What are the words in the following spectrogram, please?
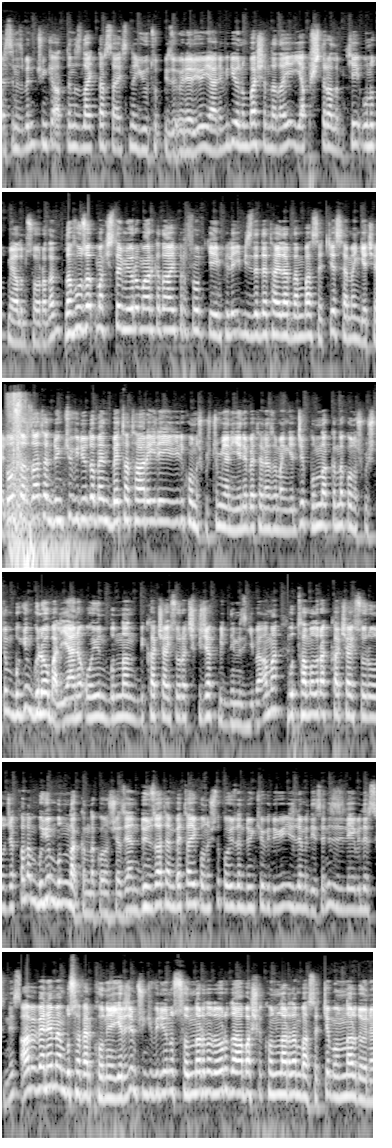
edersiniz beni. Çünkü attığınız like'lar sayesinde YouTube bizi öneriyor. Yani videonun başında dahi yapıştıralım ki unutmayalım sonradan. Lafı uzatmak istemiyorum. Arkada Hyperfront gameplay. Biz de detaylardan bahsedeceğiz. Hemen geçelim. Dostlar zaten dünkü videoda ben beta tarihiyle ilgili konuşmuştum. Yani yeni beta ne zaman gelecek? Bunun hakkında konuşmuştum. Bugün global. Yani oyun bundan birkaç ay sonra çıkacak bildiğimiz gibi ama bu tam olarak kaç ay sonra olacak falan. Bugün bunun hakkında konuşacağız. Yani dün zaten betayı konuştuk. O yüzden dünkü videoyu izlemediyseniz izleyebilirsiniz. Abi ben hemen bu sefer konuya gireceğim. Çünkü videonun sonlarına doğru daha başka konulardan bahsedeceğim. Onlar da önemli.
